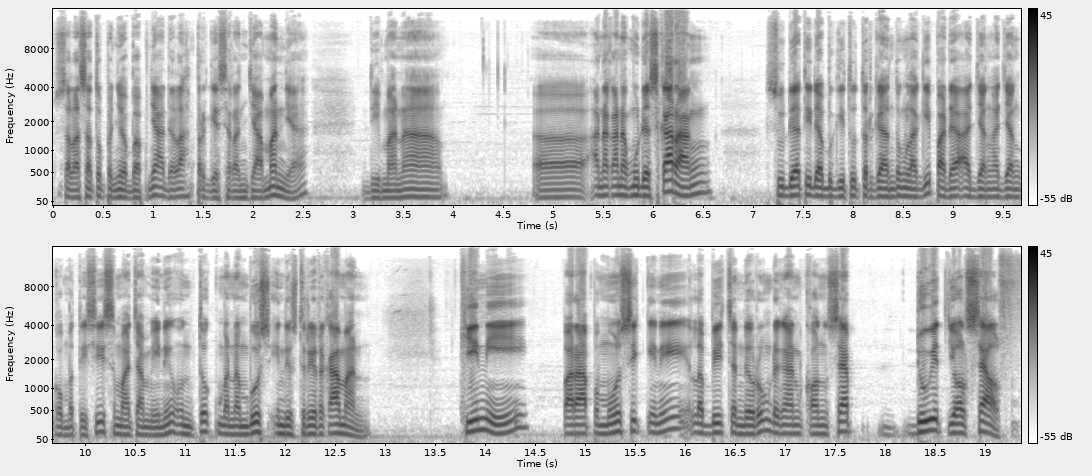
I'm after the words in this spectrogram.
salah satu penyebabnya adalah pergeseran zaman ya, di mana eh, anak-anak muda sekarang sudah tidak begitu tergantung lagi pada ajang-ajang kompetisi semacam ini untuk menembus industri rekaman. Kini para pemusik ini lebih cenderung dengan konsep do it yourself.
